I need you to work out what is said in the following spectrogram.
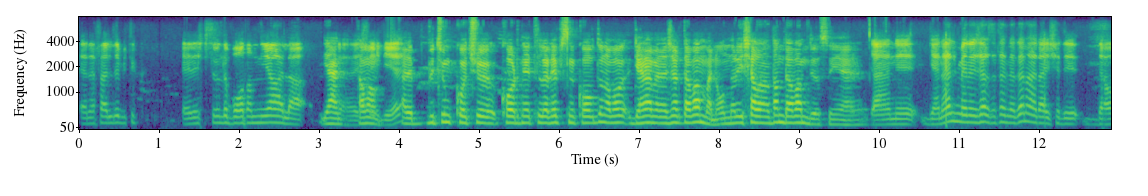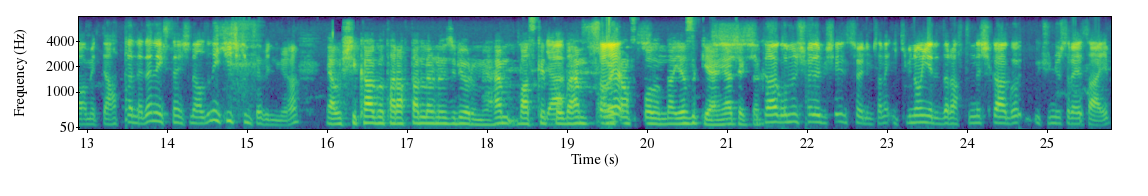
E, NFL'de bir tık eleştirildi bu adam niye hala Yani Ee, tamam. şey diye. Hani bütün koçu, koordinatörler hepsini kovdun ama genel menajer devam hani. Onları işe alan adam devam diyorsun yani. yani genel menajer zaten neden hala işe de- devam etti? Hatta neden extension aldığını hiç kimse bilmiyor. Ya bu Chicago taraftarlarına üzülüyorum ya. Hem basketbolda hem sana- Amerikan futbolunda yazık yani gerçekten. Chicago'nun şöyle bir şey söyleyeyim sana. 2017 draftında Chicago 3. sıraya sahip.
